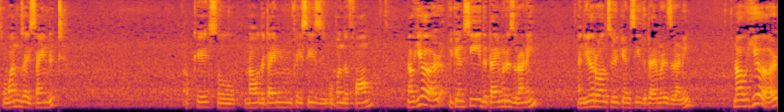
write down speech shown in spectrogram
so once I signed it okay so now the time faces open the form. Now here you can see the timer is running and here also you can see the timer is running. Now here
